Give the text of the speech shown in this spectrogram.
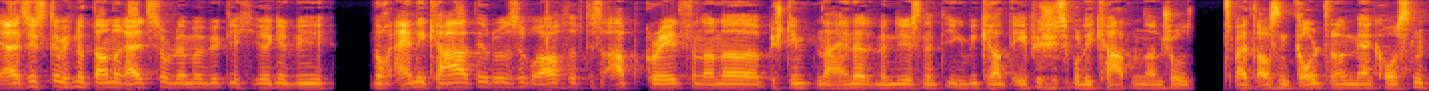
Ja, es ist, glaube ich, nur dann reizvoll, wenn man wirklich irgendwie noch eine Karte oder so braucht auf das Upgrade von einer bestimmten Einheit, wenn die jetzt nicht irgendwie gerade episch ist, wo die Karten dann schon 2000 Gold oder mehr kosten.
